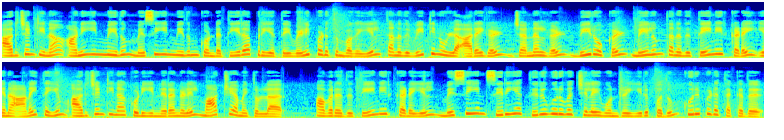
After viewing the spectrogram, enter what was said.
அர்ஜென்டினா அணியின் மீதும் மெஸ்ஸியின் மீதும் கொண்ட தீரா பிரியத்தை வெளிப்படுத்தும் வகையில் தனது வீட்டில் உள்ள அறைகள் ஜன்னல்கள் பீரோக்கள் மேலும் தனது தேநீர் கடை என அனைத்தையும் அர்ஜென்டினா கொடியின் நிறங்களில் மாற்றி அமைத்துள்ளார். அவரது தேநீர் கடையில் மெஸ்ஸியின் சிறிய திருவுருவச் சிலை ஒன்று இருப்பதும் குறிப்பிடத்தக்கது.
